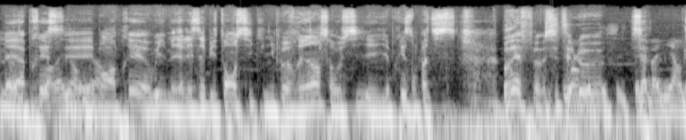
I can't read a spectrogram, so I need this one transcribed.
mais après, c'est bon. Après, oui, mais il y a les habitants aussi qui n'y peuvent rien, ça aussi, et après ils en pâtissent. Bref, c'était le, C'est la manière de.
